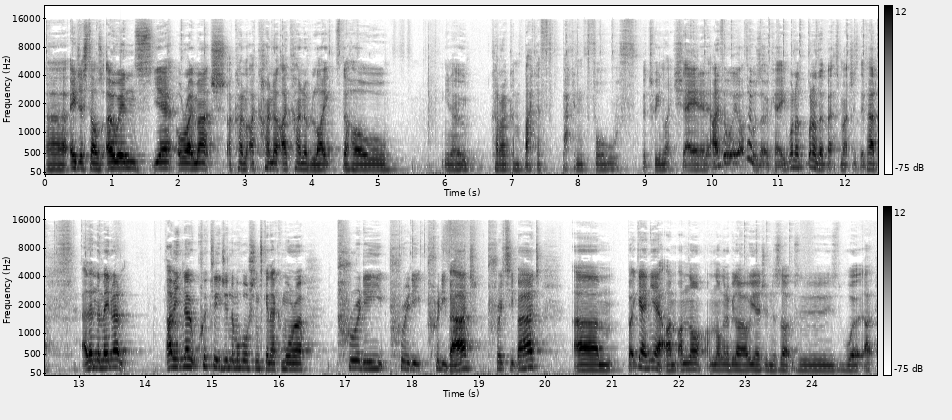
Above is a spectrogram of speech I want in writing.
Uh, AJ Styles Owens, yeah, all right match. I kind of, I kind of, I kind of liked the whole, you know, kind of come back, back and forth between like Shane and I thought, I thought it was okay. One of one of the best matches they've had. And then the main event. I mean, no, quickly, Jinder Mahal, Shinsuke Nakamura, pretty, pretty, pretty bad, pretty bad. Um, but again, yeah, I'm, I'm not, I'm not gonna be like, oh yeah, Jinder sucks. Uh,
